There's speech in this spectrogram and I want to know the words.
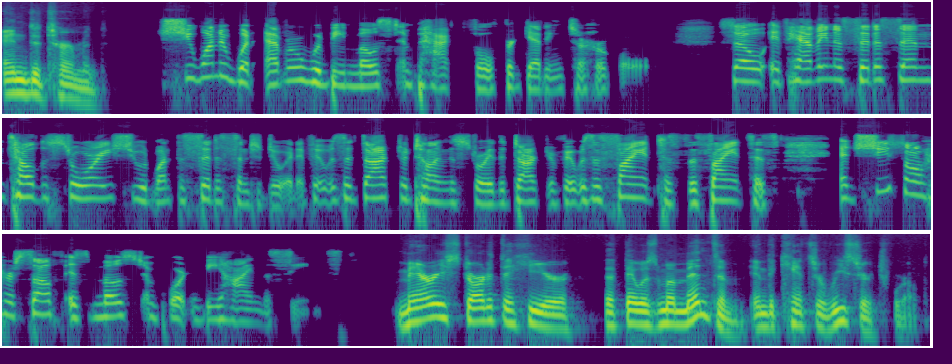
and determined. She wanted whatever would be most impactful for getting to her goal. So if having a citizen tell the story, she would want the citizen to do it. If it was a doctor telling the story, the doctor. If it was a scientist, the scientist. And she saw herself as most important behind the scenes. Mary started to hear that there was momentum in the cancer research world.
